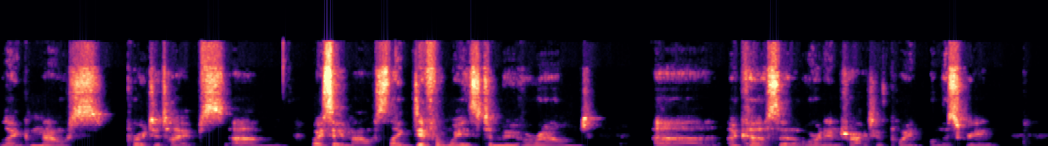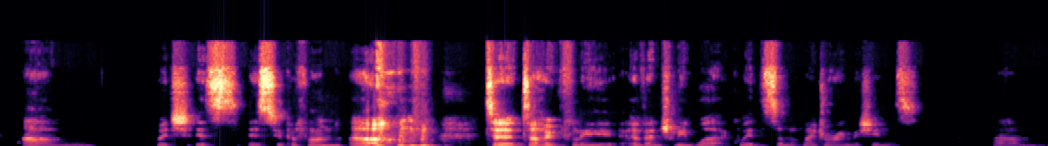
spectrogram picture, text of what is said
like mouse prototypes. Um, I say mouse, like different ways to move around uh, a cursor or an interactive point on the screen, um, which is is super fun um, to to hopefully eventually work with some of my drawing machines. Um,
